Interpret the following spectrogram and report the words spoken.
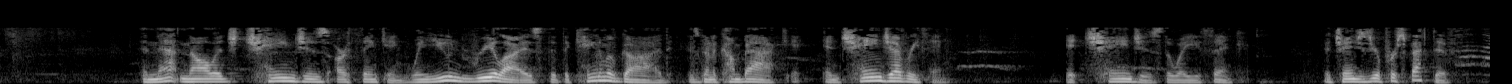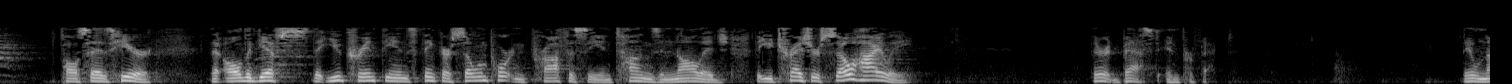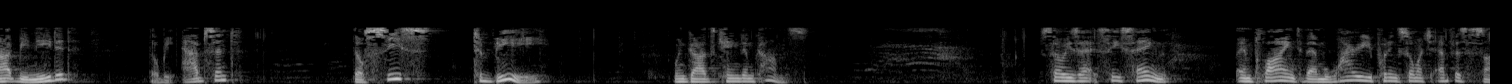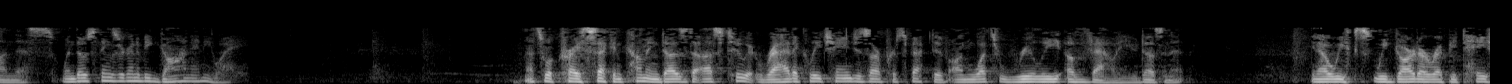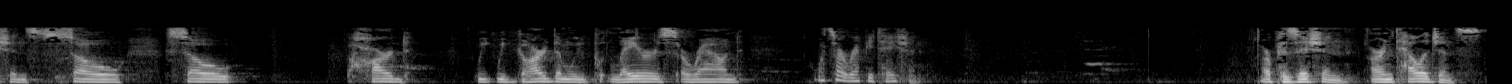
And that knowledge changes our thinking. When you realize that the kingdom of God is going to come back and change everything, it changes the way you think. It changes your perspective. Paul says here that all the gifts that you Corinthians think are so important, prophecy and tongues and knowledge, that you treasure so highly, they're at best imperfect. They will not be needed. They'll be absent. They'll cease to be when God's kingdom comes. So he's, he's saying implying to them, why are you putting so much emphasis on this when those things are going to be gone anyway? That's what Christ's second coming does to us too. It radically changes our perspective on what's really of value, doesn't it? You know, we, we guard our reputations so, so hard. We, we guard them, we put layers around. What's our reputation? Our position, our intelligence,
